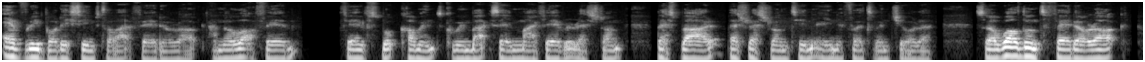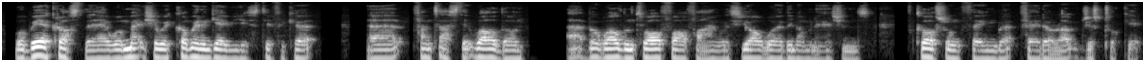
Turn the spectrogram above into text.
Everybody seems to like Fado Rock, and a lot of fam- Facebook comments coming back saying my favourite restaurant, best bar, best restaurant in in Fuerteventura. So well done to Fado Rock. We'll be across there. We'll make sure we come in and give you a certificate. Uh, fantastic, well done. Uh, but well done to all four finalists. Your worthy nominations. Close run thing, but Fado Rock just took it.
